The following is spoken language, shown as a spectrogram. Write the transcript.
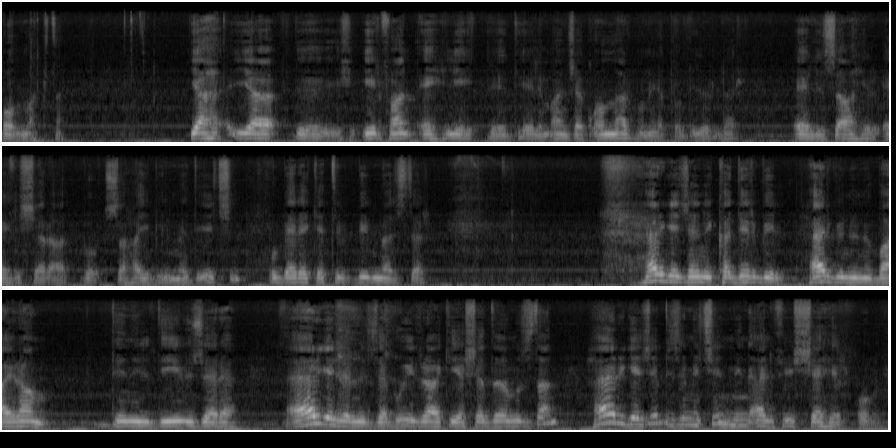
olmakta. Ya ya e, irfan ehli e, diyelim ancak onlar bunu yapabilirler. Ehli zahir, ehli şeriat bu sahayı bilmediği için bu bereketi bilmezler. Her geceni kadir bil, her gününü bayram denildiği üzere her gecemizde bu idraki yaşadığımızdan her gece bizim için min elfi şehir olur.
